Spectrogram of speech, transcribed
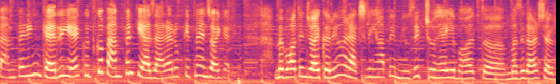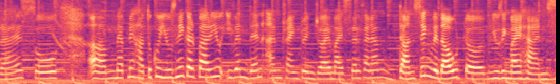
पैम्परिंग कर रही है खुद को पैम्पर किया जा रहा है। रूप कितना एंजॉय कर रही है? मैं बहुत इन्जॉय कर रही हूँ और एक्चुअली यहाँ पे म्यूज़िक जो है ये बहुत मज़ेदार चल रहा है। सो so, uh, मैं अपने हाथों को यूज़ नहीं कर पा रही हूँ। Even then I am trying to enjoy myself and I am dancing without using my hands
